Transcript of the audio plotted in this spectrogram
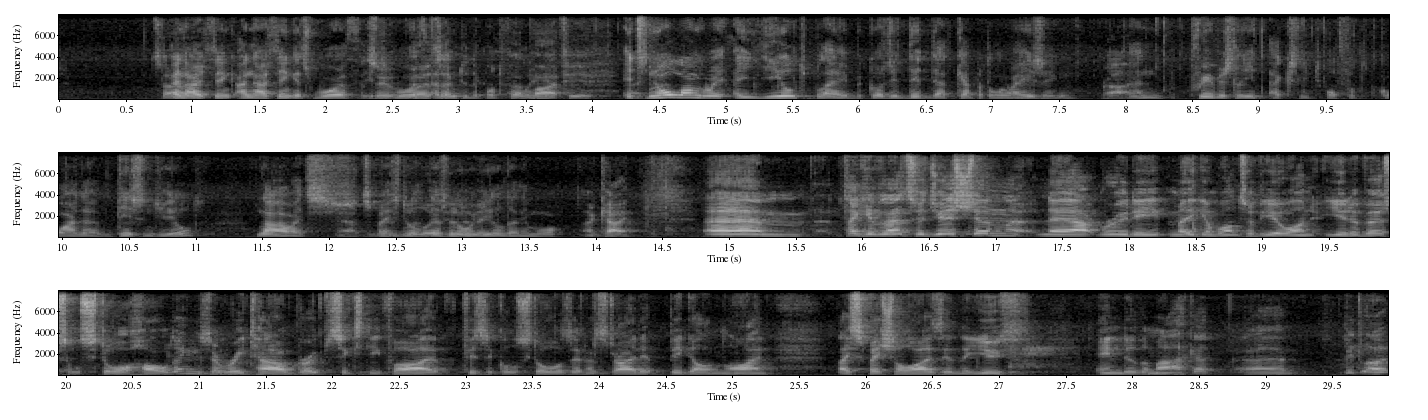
So and i think and i think it's worth it's it worth worth adding to the portfolio buy for you? it's Okay. no longer a yield play because it did that capital raising Right. and previously it actually offered quite a decent yield now it's, Yeah, it's there's, no, there's no yield anymore Okay. Um, thank you for that suggestion. Now, Rudy Megan wants a view on Universal Store Holdings, a retail group, 65 physical stores in Australia, big online. They specialise in the youth end of the market. Um, bit like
